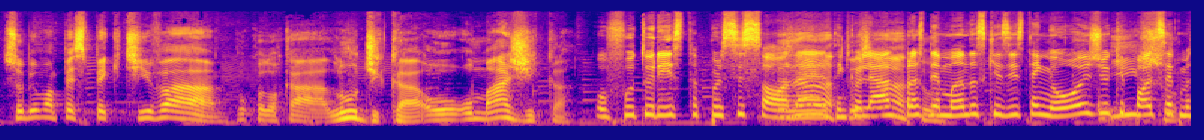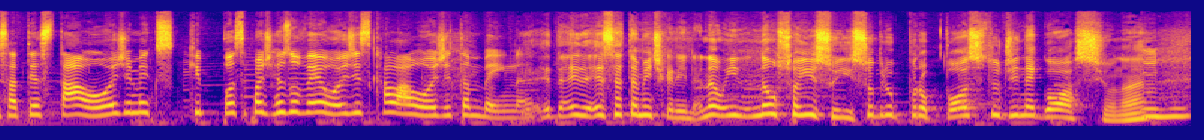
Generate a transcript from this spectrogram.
sob uma perspectiva, vou colocar, lúdica ou, ou mágica. O futurista por si só, né? exato, né? Tem que olhar para as demandas que existem hoje, o que Isso. pode ser começar a testar hoje, mas que você pode resolver hoje e escalar hoje também, né? É, é, exatamente, Karina. Não, e não só isso, e sobre o propósito de negócio, né? Uhum.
